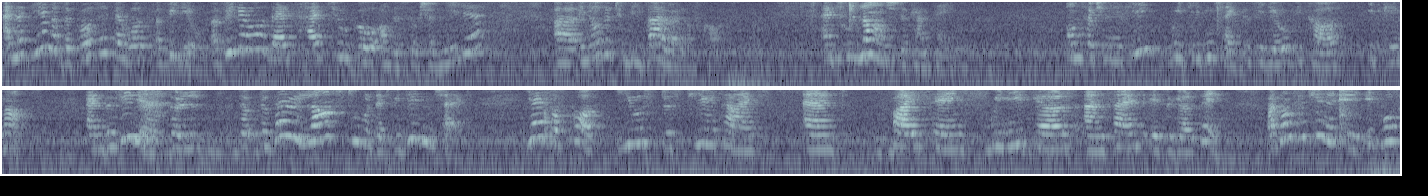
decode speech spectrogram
And at the end of the process, there was a video, a video that had to go on the social medias uh, in order to be viral, of course, and to launch the campaign. Unfortunately, we didn't check the video because it came out. And the video, the, the, the very last tool that we didn't check, yes, of course, used the stereotypes and by saying we need girls and science, it's a girl thing. But unfortunately, it was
